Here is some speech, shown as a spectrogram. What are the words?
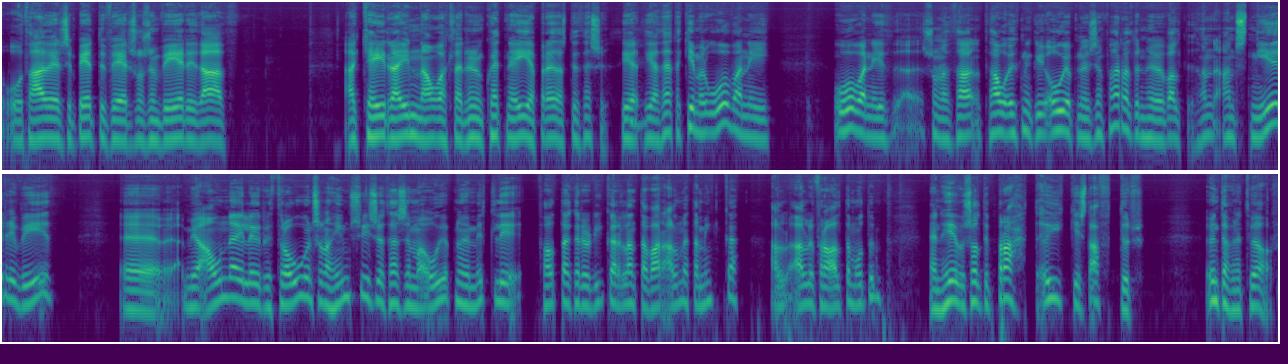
og það er sem betur fyrir svo sem verið að að keira inn áallarinn um hvernig eigi að breyðast við þessu. Því að, því að þetta kemur ofan í ofan í uh, svona, það, þá aukningu í ójöfnuði sem faraldurinn hefur valdið. Hann, hann snýri við uh, mjög ánægilegri þróun svona heimsvísu þar sem að ójöfnuði milli fátækari og ríkari landa var almennt að minka al, alveg frá aldamótum en hefur svolítið bratt aukist aftur undanfennið tvö ár.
